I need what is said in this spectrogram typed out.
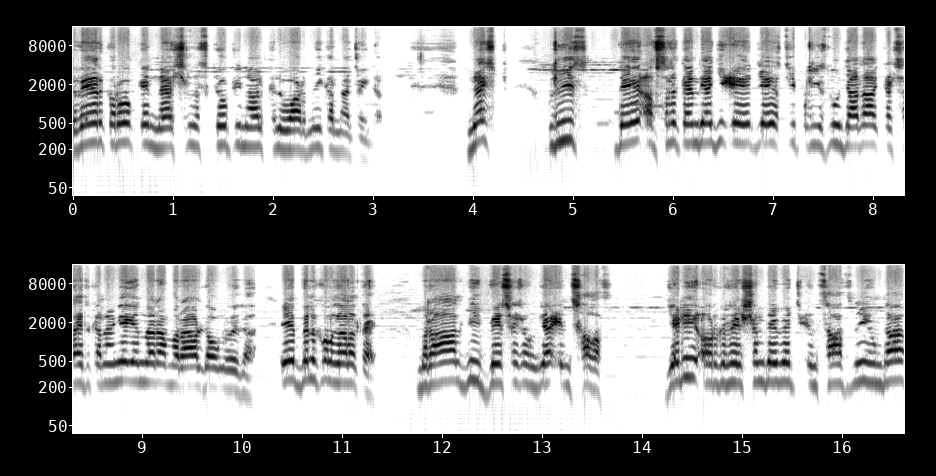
ਅਵੇਅਰ ਕਰੋ ਕਿ ਨੈਸ਼ਨਲ ਸਿਕਿਉਰਿਟੀ ਨਾਲ ਖਿਲਵਾੜ ਨਹੀਂ ਕਰਨਾ ਚਾਹੀਦਾ। ਨੈਕਸਟ ਪੁਲਿਸ ਦੇ ਅਫਸਰ ਕਹਿੰਦੇ ਆ ਜੀ, ਇਹ ਜੇ ਅਸੀਂ ਪੁਲਿਸ ਨੂੰ ਜ਼ਿਆਦਾ ਕ੍ਰਿਟਿਸਾਈਜ਼ ਕਰਾਂਗੇ ਇਹਨਾਂ ਦਾ ਮੋਰਲ ਡਾਊਨ ਹੋਏਗਾ। ਇਹ ਬਿਲਕੁਲ ਗਲਤ ਹੈ। ਮੋਰਲ ਦੀ ਬੇਸਿਸ ਹੁੰਦੀ ਹੈ ਇਨਸਾਫ। ਜਿਹੜੀ ਆਰਗੇਨਾਈਜੇਸ਼ਨ ਦੇ ਵਿੱਚ ਇਨਸਾਫ ਨਹੀਂ ਹੁੰਦਾ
